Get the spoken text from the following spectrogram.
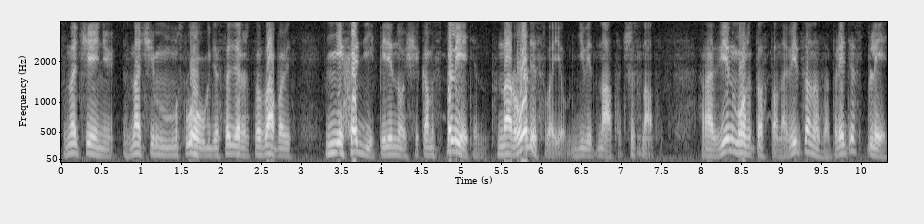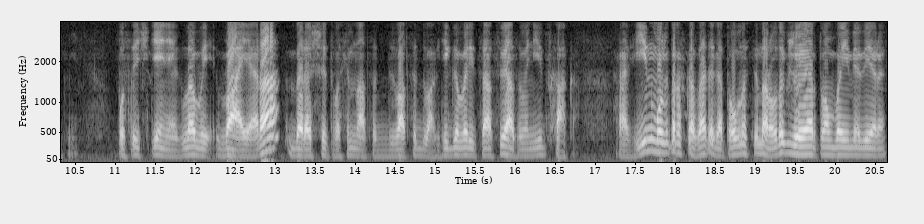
значению, значимому слову, где содержится заповедь «Не ходи переносчиком сплетен в народе своем» 19.16, Раввин может остановиться на запрете сплетни. После чтения главы Ваера, Берешит 18.22, где говорится о связывании Ицхака, Равин может рассказать о готовности народа к жертвам во имя веры.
